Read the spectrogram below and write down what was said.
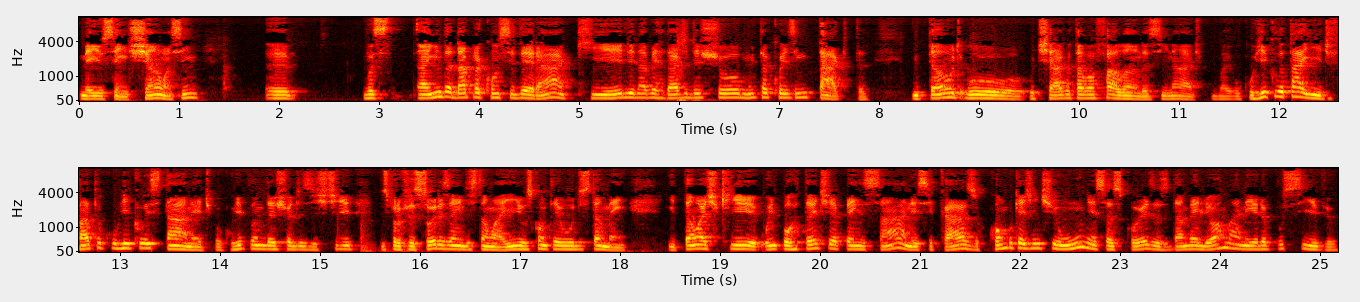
meio sem chão, assim, é, você, ainda dá para considerar que ele, na verdade, deixou muita coisa intacta. Então, o, o Tiago estava falando assim, né, tipo, o currículo está aí, de fato o currículo está, né? Tipo, o currículo não deixou de existir, os professores ainda estão aí, os conteúdos também. Então, acho que o importante é pensar, nesse caso, como que a gente une essas coisas da melhor maneira possível.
